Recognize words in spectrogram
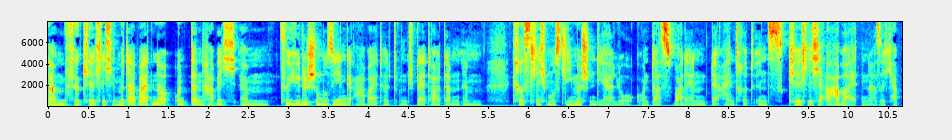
ähm, für kirchliche Mitarbeitende. Und dann habe ich ähm, für jüdische Museen gearbeitet und später dann im christlich-muslimischen Dialog. Und das war dann der Eintritt ins kirchliche Arbeiten. Also ich habe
